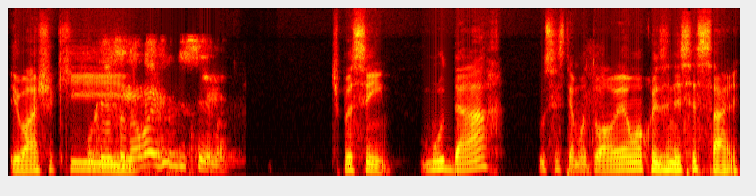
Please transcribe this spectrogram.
Eu acho que. Porque isso não vai vir de cima. Tipo assim, mudar o sistema atual é uma coisa necessária.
